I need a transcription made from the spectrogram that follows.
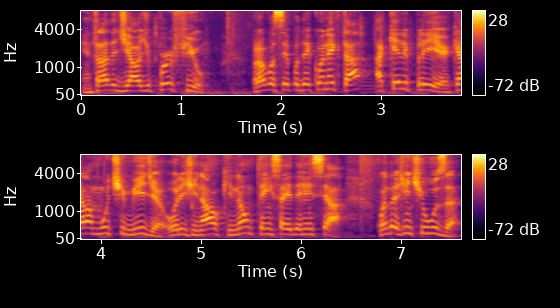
Entrada de áudio por fio, para você poder conectar aquele player, aquela multimídia original que não tem saída RCA. Quando a gente usa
